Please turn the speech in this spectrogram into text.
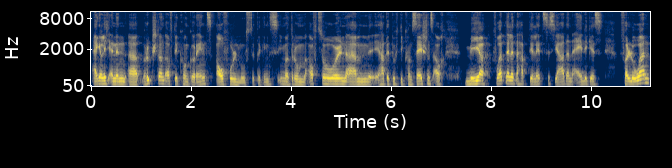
eigentlich einen äh, Rückstand auf die Konkurrenz aufholen musstet. Da ging es immer darum, aufzuholen. Ähm, ihr hattet durch die Concessions auch mehr Vorteile. Da habt ihr letztes Jahr dann einiges verloren.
